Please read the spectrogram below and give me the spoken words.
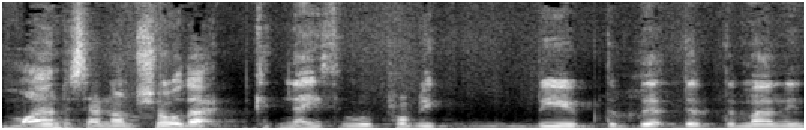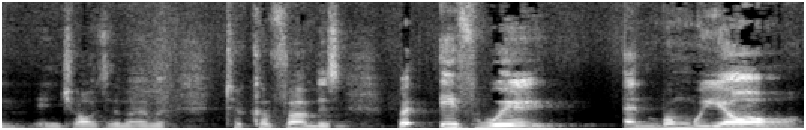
my understanding, I'm sure that Nathan will probably be the, the, the, the man in, in charge at the moment to confirm this. But if we're, and when we are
